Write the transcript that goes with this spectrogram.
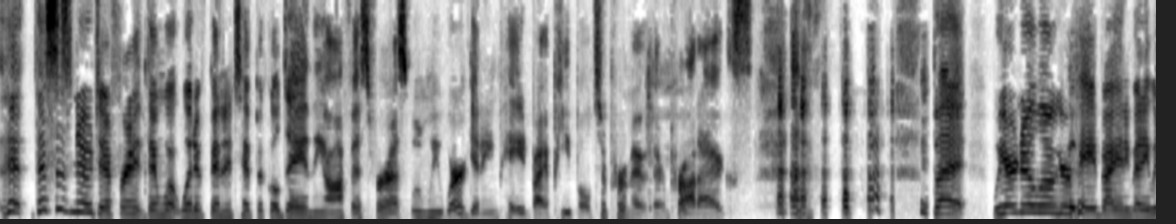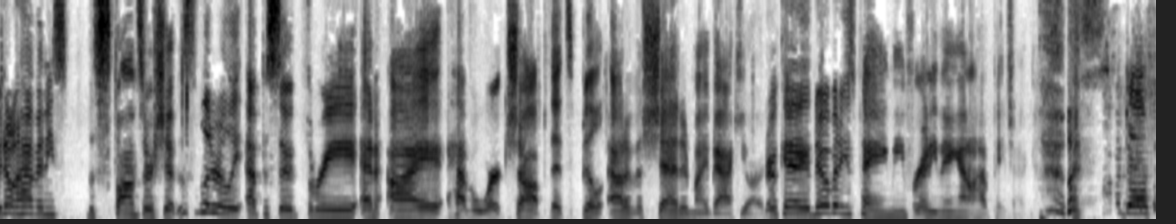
th- this is no different than what would have been a typical day in the office for us when we were getting paid by people to promote their products. but we are no longer paid by anybody. We don't have any sponsorship. This is literally episode three, and I have a workshop that's built out of a shed in my backyard. Okay, nobody's paying me for anything. I don't have a paycheck. I have a desk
